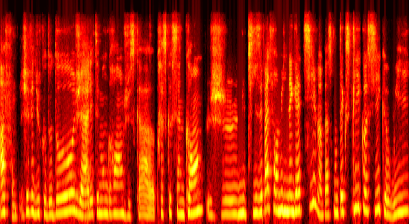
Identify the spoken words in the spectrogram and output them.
à fond. J'ai fait du cododo, j'ai allaité mon grand jusqu'à euh, presque 5 ans. Je n'utilisais pas de formule négative parce qu'on t'explique aussi que oui,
